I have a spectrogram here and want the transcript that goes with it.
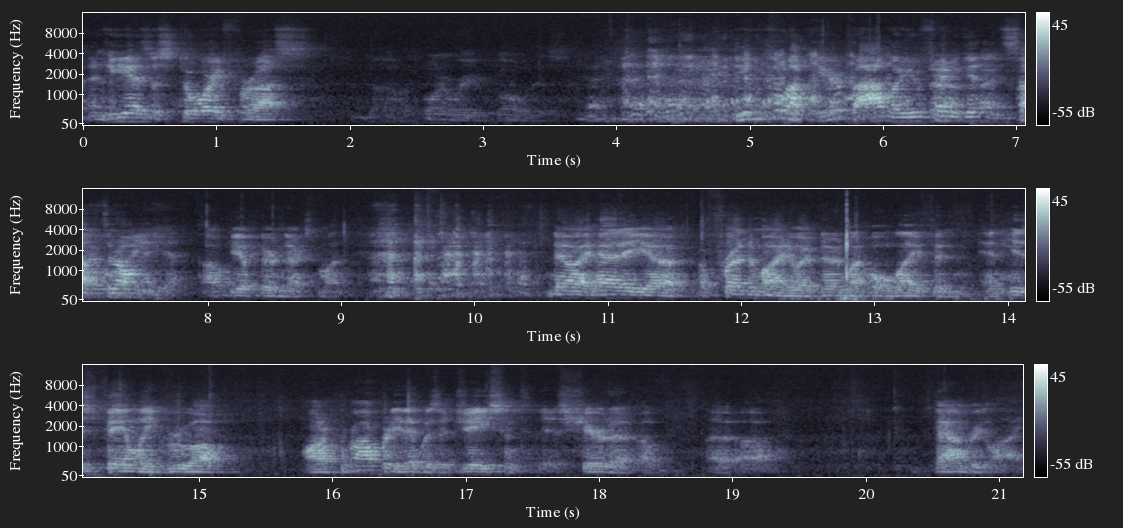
and he has a story for us. I was wondering where you were going with this. You can come up here, Bob, are you afraid of getting stuff thrown at you? I'll be up there next month. No, I had a, uh, a friend of mine who I've known my whole life, and, and his family grew up on a property that was adjacent to this, shared a, a, a boundary line.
